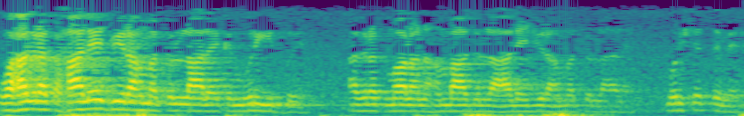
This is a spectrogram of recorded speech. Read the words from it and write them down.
وہ حضرت حالج بھی رحمت اللہ علیہ کے مرید ہوئے۔ حضرت مولانا حماد اللہ علیہ جی رحمت اللہ علیہ، مرشد تھے میرے۔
